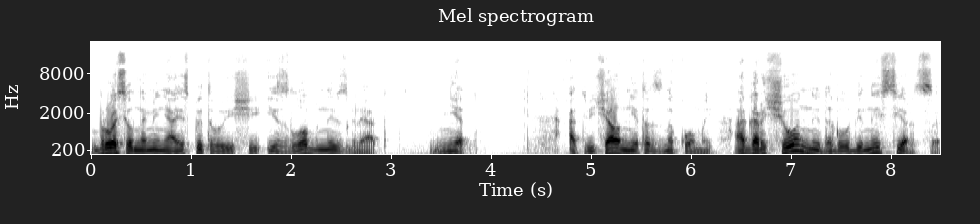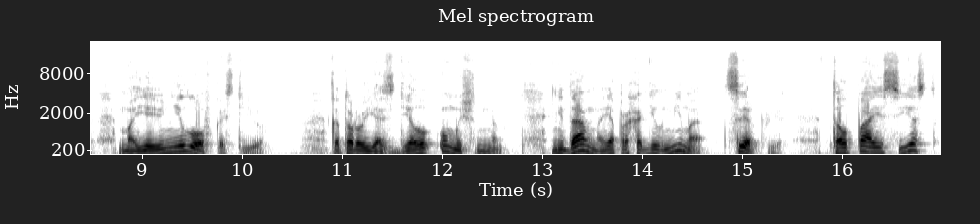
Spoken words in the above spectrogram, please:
бросил на меня испытывающий и злобный взгляд. «Нет», отвечал мне этот знакомый, огорченный до глубины сердца моею неловкостью, которую я сделал умышленно. Недавно я проходил мимо церкви. Толпа и съезд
